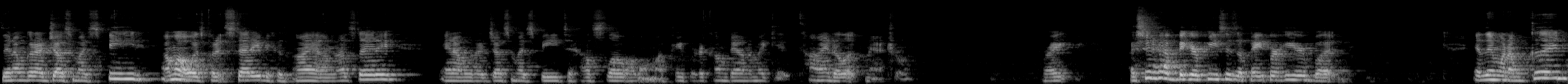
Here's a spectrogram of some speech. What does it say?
Then I'm going to adjust my speed. I'm always put it steady because I am not steady. And I'm going to adjust my speed to how slow I want my paper to come down to make it kind of look natural. Right? I should have bigger pieces of paper here, but, and then when I'm good,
